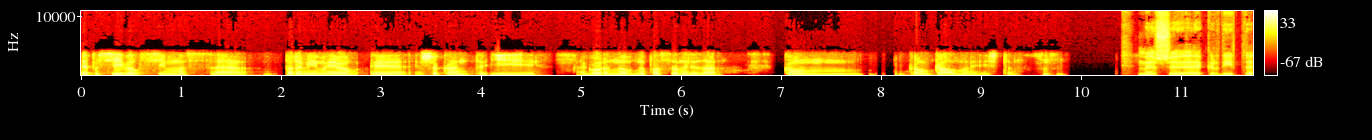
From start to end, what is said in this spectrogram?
É possível, sim, mas uh, para mim é, é, é, chocante e agora não, não posso analisar com, com calma isto. Mas uh, acredita,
